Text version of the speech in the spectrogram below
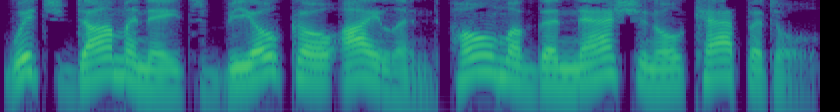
which dominates Bioko Island home of the national capital.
